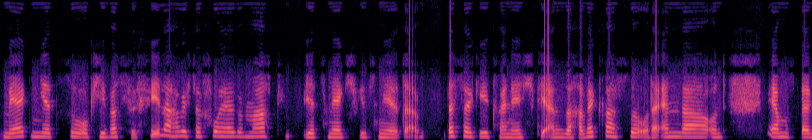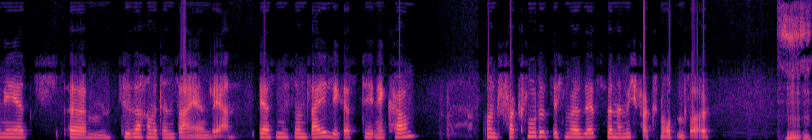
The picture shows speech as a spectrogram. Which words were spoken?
merken jetzt so, okay, was für Fehler habe ich da vorher gemacht? Jetzt merke ich, wie es mir da besser geht, wenn ich die eine Sache weglasse oder ändere. Und er muss bei mir jetzt ähm, die Sache mit den Seilen lernen. Er ist nämlich so ein Seillegastheniker und verknotet sich mal selbst, wenn er mich verknoten soll. Hm.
